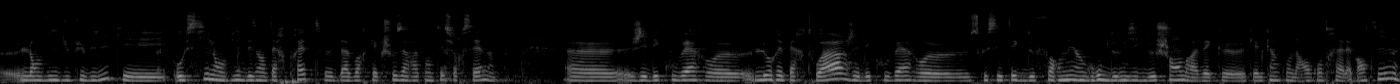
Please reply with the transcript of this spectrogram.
euh, l'envie du public et aussi l'envie des interprètes d'avoir quelque chose à raconter sur scène. j'ai découvert le répertoire, j'ai découvert ce que c'était que de former un groupe de musique de chambre avec quelqu'un qu'on a rencontré à la cantine.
